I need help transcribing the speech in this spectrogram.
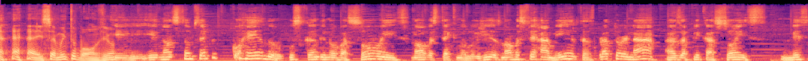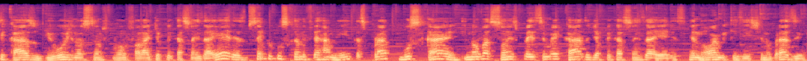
Isso é muito bom, viu? E, e, nós estamos sempre correndo, buscando inovações, novas tecnologias, novas ferramentas para tornar as aplicações Nesse caso de hoje, nós estamos, vamos falar de aplicações aéreas, sempre buscando ferramentas para buscar inovações para esse mercado de aplicações aéreas enorme que existe no Brasil.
